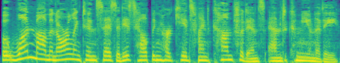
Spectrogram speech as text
But one mom in Arlington says it is helping her kids find confidence and community.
